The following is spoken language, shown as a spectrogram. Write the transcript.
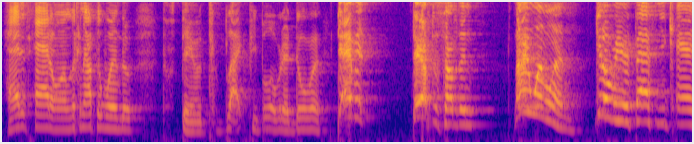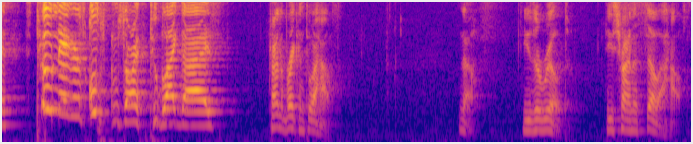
had his hat on, looking out the window. Those damn two black people over there doing, damn it, to something. 911. Get over here as fast as you can. It's two niggers. Oops, I'm sorry. Two black guys trying to break into a house. No, he's a realtor. He's trying to sell a house.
